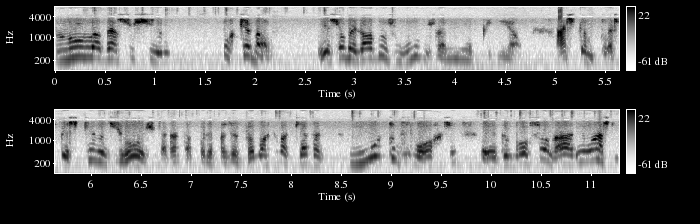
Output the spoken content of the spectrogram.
Lula versus Ciro. Por que não? Esse é o melhor dos mundos, na minha opinião. As, as pesquisas de hoje que a Datafolha apresentou mostram uma queda muito forte eh, do Bolsonaro. Eu acho que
